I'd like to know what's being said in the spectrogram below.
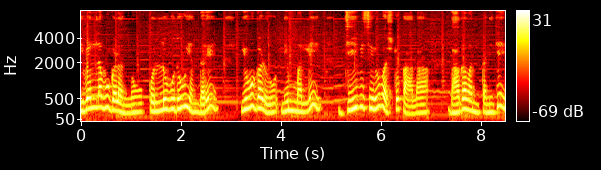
ಇವೆಲ್ಲವುಗಳನ್ನು ಕೊಲ್ಲುವುದು ಎಂದರೆ ಇವುಗಳು ನಿಮ್ಮಲ್ಲಿ ಜೀವಿಸಿರುವಷ್ಟು ಕಾಲ. ಭಗವಂತನಿಗೆ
